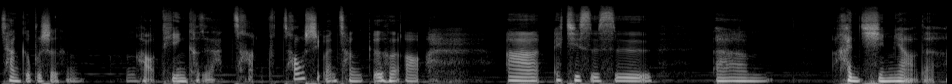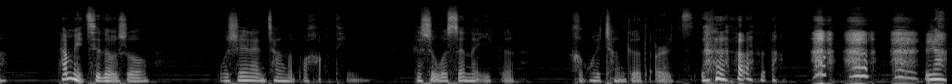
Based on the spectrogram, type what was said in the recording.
唱歌，不是很很好听，可是他唱超喜欢唱歌啊啊！哎，其实是嗯很奇妙的。他每次都说：“我虽然唱的不好听，可是我生了一个很会唱歌的儿子。”让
